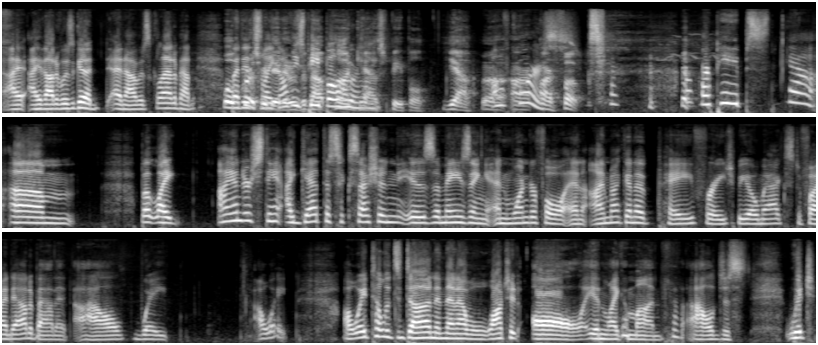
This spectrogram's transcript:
I, I thought it was good, and I was glad about it. well, but of it's course we like did. all it was these about people who are podcast people. Yeah. uh, Of our, our folks. our peeps, yeah. Um, but like I understand, I get the Succession is amazing and wonderful, and I'm not going to pay for HBO Max to find out about it. I'll wait. I'll wait. I'll wait till it's done, and then I will watch it all in like a month. I'll just, which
